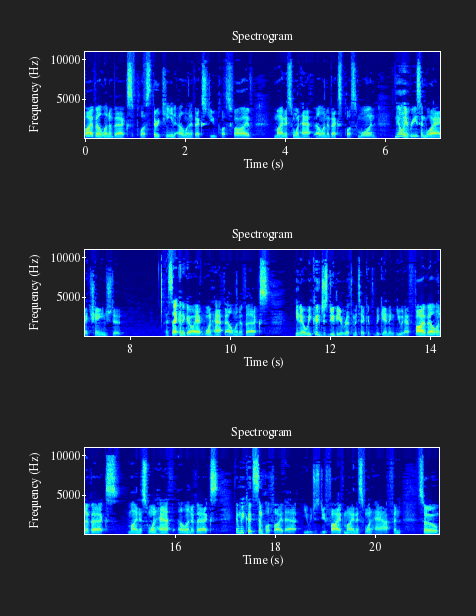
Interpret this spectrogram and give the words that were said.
5 ln of x plus 13 ln of x cubed plus 5 minus 1 half ln of x plus 1. the only reason why I changed it, a second ago I had 1 half ln of x. You know, we could just do the arithmetic at the beginning. You would have 5 ln of x minus 1 half ln of x, and we could simplify that. You would just do 5 minus 1 half, and so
